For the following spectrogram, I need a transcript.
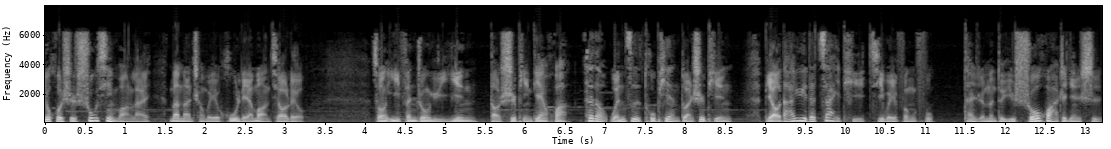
又或是书信往来，慢慢成为互联网交流。从一分钟语音到视频电话，再到文字、图片、短视频，表达欲的载体极为丰富，但人们对于说话这件事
